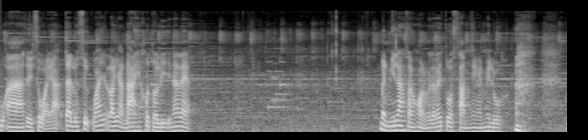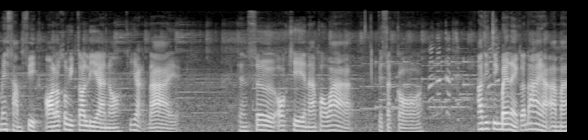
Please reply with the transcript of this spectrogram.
UR สวยๆอะแต่รู้สึกว่าเราอยากได้โคโตรินั่นแหละ เหมือนมีลางสังหรณ์ว่าจะได้ตัวซ้ำยังไงไม่รู้ ไม่ซ้ำสิ อ๋อ แล้วก็วิกตอเรียเนาะที่อยากได้ dancer โอเคนะ เพราะว่าเป็นสกอร์เอาจริงๆ ใบไหนก็ได้อะอามา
